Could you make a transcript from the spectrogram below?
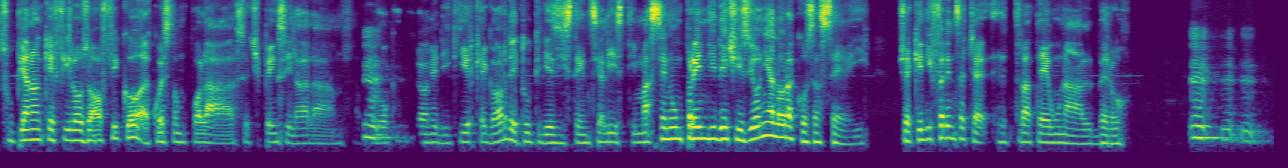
sul piano anche filosofico, e questa è un po' la, se ci pensi, la, la, la mm. provocazione mm. di Kierkegaard e tutti gli esistenzialisti, ma se non prendi decisioni allora cosa sei? Cioè che differenza c'è eh, tra te e un albero? Mm-mm.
